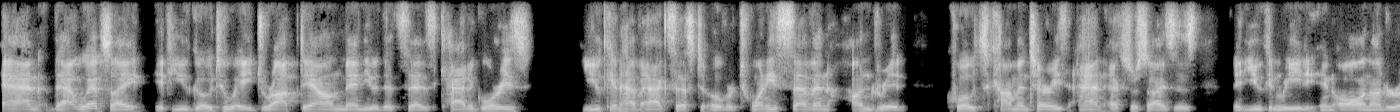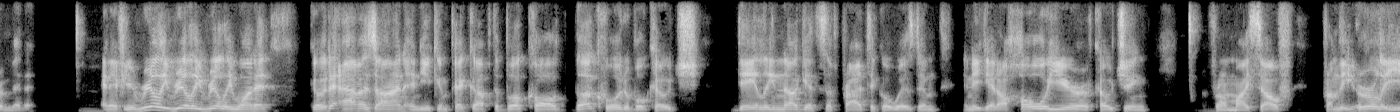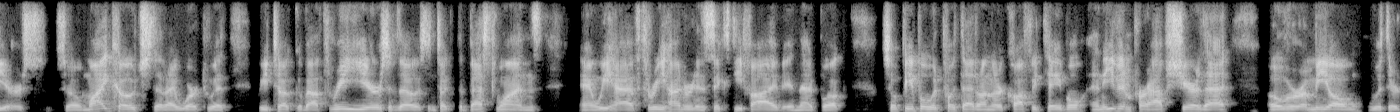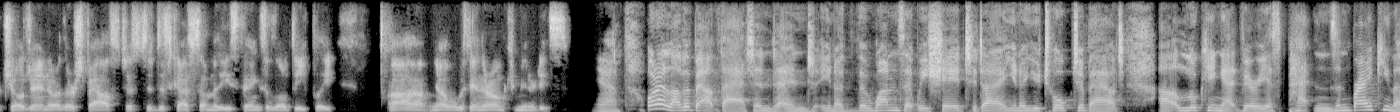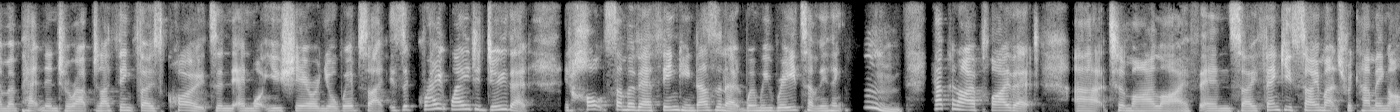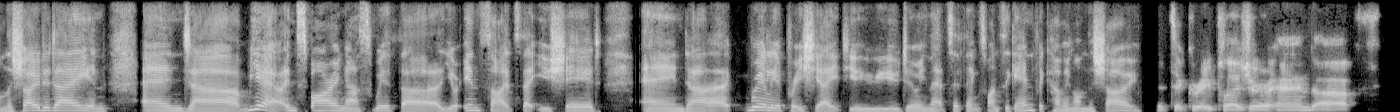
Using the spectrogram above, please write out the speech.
And that website, if you go to a drop down menu that says categories, you can have access to over 2,700 quotes, commentaries, and exercises that you can read in all in under a minute. Mm-hmm. And if you really, really, really want it, go to Amazon and you can pick up the book called The Quotable Coach Daily Nuggets of Practical Wisdom. And you get a whole year of coaching from myself from the early years. So, my coach that I worked with, we took about three years of those and took the best ones and we have 365 in that book. So people would put that on their coffee table and even perhaps share that over a meal with their children or their spouse just to discuss some of these things a little deeply, uh, you know, within their own communities. Yeah. What I love about that and, and, you know, the ones that we shared today, you know, you talked about uh, looking at various patterns and breaking them and pattern interrupt. And I think those quotes and, and what you share on your website is a great way to do that. It halts some of our thinking, doesn't it? When we read something, think, hmm, how can I apply that uh, to my life? And so thank you so much for coming on the show today and, and, uh, yeah, inspiring us with uh, your insights that you shared and uh, really appreciate you you doing that. So thanks once again for coming on the show. It's a great pleasure, and uh,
